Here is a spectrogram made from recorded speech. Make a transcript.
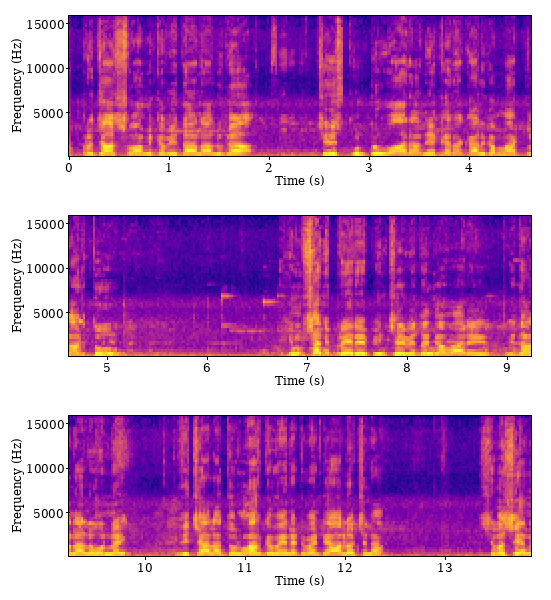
అప్రజాస్వామిక విధానాలుగా చేసుకుంటూ వారు అనేక రకాలుగా మాట్లాడుతూ హింసని ప్రేరేపించే విధంగా వారి విధానాలు ఉన్నాయి. ఇది చాలా దుర్మార్గమైనటువంటి ఆలోచన. శివసేన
